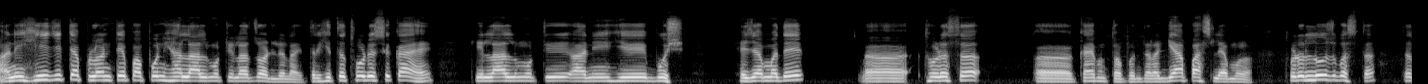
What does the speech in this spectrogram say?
आणि ही जी टॅपलॉन टेप आपण ह्या लाल मोठीला जोडलेला आहे तर इथं थोडेसे काय आहे की लाल मोठी आणि ही बुश ह्याच्यामध्ये थोडस थोडंसं काय म्हणतो आपण त्याला गॅप असल्यामुळं थोडं लूज बसतं. तर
